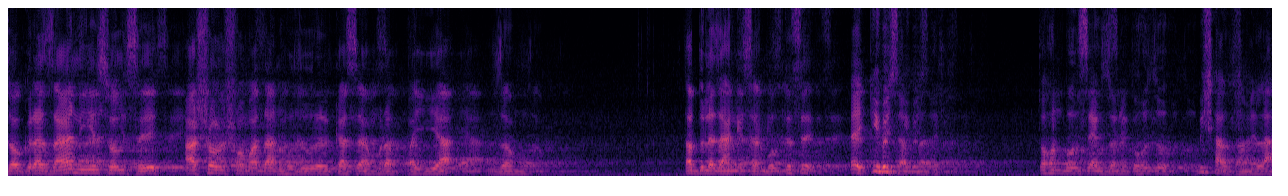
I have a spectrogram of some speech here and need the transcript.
ঝগড়া যা নিয়ে চলছে। আসল সমাধান হুজুরের কাছে আমরা পাইয়া যাব। আব্দুল্লাহ জাহাঙ্গীর স্যার বলতেছে, এই, কি হয়েছে আপনাদের? তখন বলছে একজনে কো হুজুর, বিশাল ঝামেলা।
